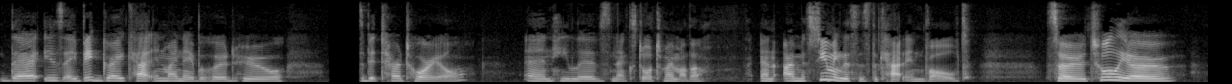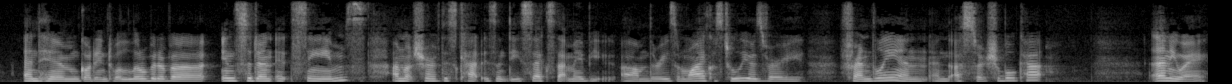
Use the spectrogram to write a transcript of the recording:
there is a big grey cat in my neighborhood who a bit territorial, and he lives next door to my mother. And I'm assuming this is the cat involved. So Tulio and him got into a little bit of a incident. It seems. I'm not sure if this cat isn't desexed. That may be um, the reason why, because Tulio is very friendly and and a sociable cat. Anyway,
